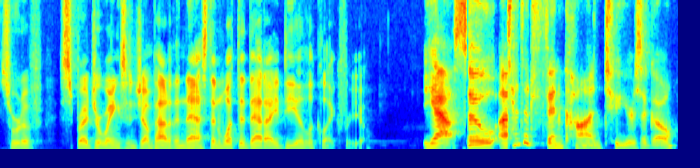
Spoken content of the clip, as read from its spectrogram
sort of spread your wings and jump out of the nest and what did that idea look like for you? Yeah, so I attended FinCon 2 years ago.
